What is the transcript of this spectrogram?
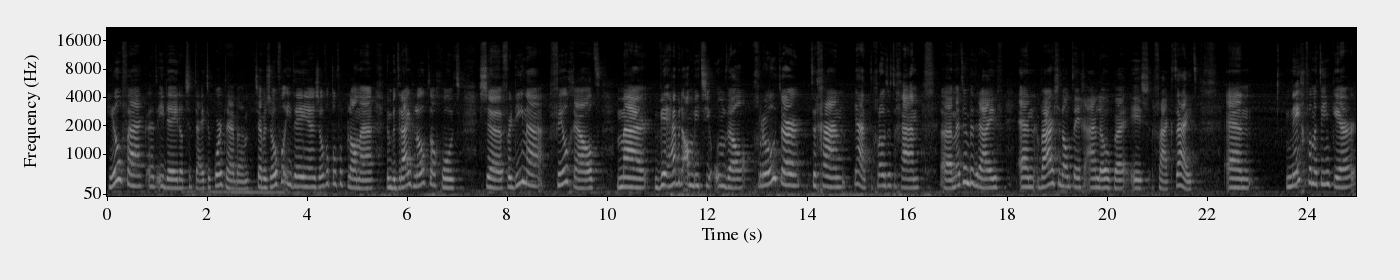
heel vaak het idee dat ze tijd tekort hebben. Ze hebben zoveel ideeën, zoveel toffe plannen. Hun bedrijf loopt al goed. Ze verdienen veel geld. Maar we hebben de ambitie om wel groter te gaan, ja, groter te gaan uh, met hun bedrijf. En waar ze dan tegenaan lopen is vaak tijd. En 9 van de 10 keer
